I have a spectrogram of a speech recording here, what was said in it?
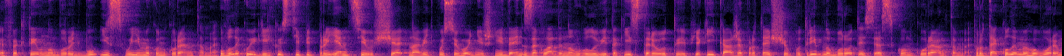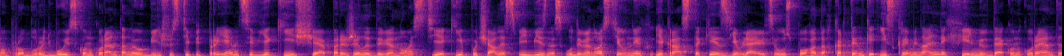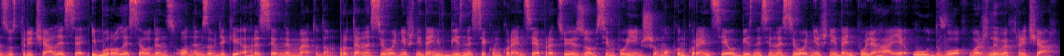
ефективну боротьбу із своїми конкурентами. У великої кількості підприємців ще навіть по сьогоднішній день закладено в голові такий стереотип, який каже про те, що потрібно боротися з конкурентами. Проте, коли ми говоримо про боротьбу із конкурентами, у більшості підприємців, які ще пережили 90-ті, які почали свій бізнес у 90-ті, у них якраз таки з'являються у спогадах картинки із кримінальних фільмів, де конкуренти зустрічалися і боролися один з одним завдяки агресивним методам. Проте на сьогоднішній день в бізнесі конкуренція працює зовсім по-іншому. Конкуренція у бізнесі на сьогоднішній день полягає у двох важливих речах.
